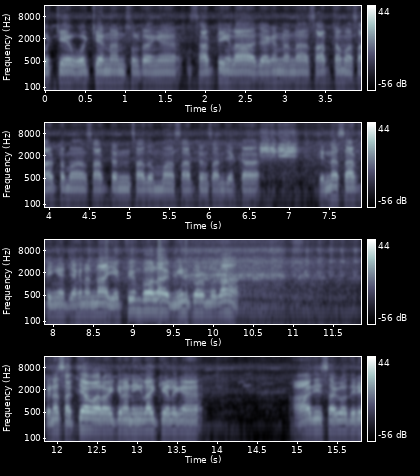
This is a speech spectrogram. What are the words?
ஓகே ஓகே அண்ணான்னு சொல்கிறாங்க சாப்பிட்டீங்களா ஜெகன் அண்ணா? சாப்பிட்டோம்மா சாப்பிட்டோமா? சாப்பிட்டேன் சாதம்மா சாப்பிட்டேன் சாந்தி அக்கா. என்ன சாப்பிட்டீங்க ஜெகன் அண்ணா? எப்பயும் போல் மீன் குழம்பு தான். வேணால் சத்யா வர வைக்கிறேன் நீங்களா கேளுங்க. ஆதி சகோதரி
